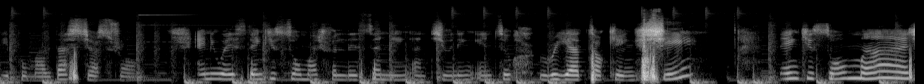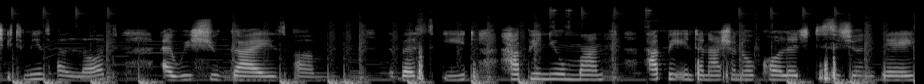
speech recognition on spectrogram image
people, man. That's just wrong. Anyways, thank you so much for listening and tuning into Ria Talking She. Thank you so much. It means a lot. I wish you guys um best Eid. Happy new month. Happy International College Decision Day.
